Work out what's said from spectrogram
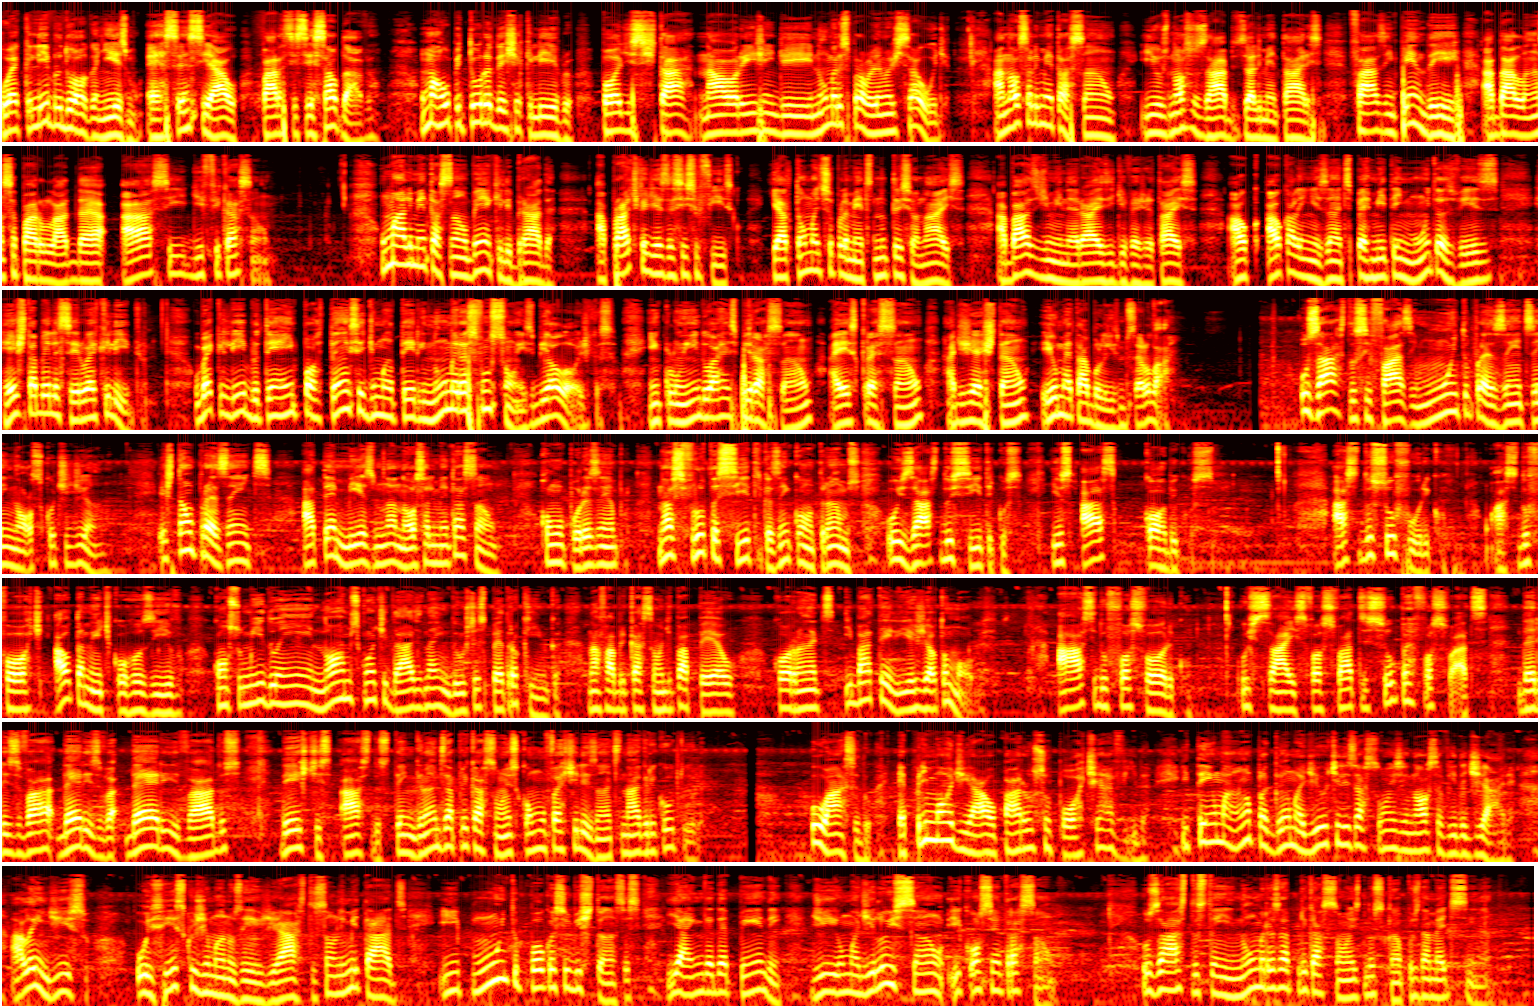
O equilíbrio do organismo é essencial para se ser saudável. Uma ruptura deste equilíbrio pode estar na origem de inúmeros problemas de saúde. A nossa alimentação e os nossos hábitos alimentares fazem pender a balança para o lado da acidificação. Uma alimentação bem equilibrada, a prática de exercício físico e a toma de suplementos nutricionais à base de minerais e de vegetais alcalinizantes permitem muitas vezes restabelecer o equilíbrio. O equilíbrio tem a importância de manter inúmeras funções biológicas, incluindo a respiração, a excreção, a digestão e o metabolismo celular. Os ácidos se fazem muito presentes em nosso cotidiano. Estão presentes até mesmo na nossa alimentação, como por exemplo nas frutas cítricas encontramos os ácidos cítricos e os ascórbicos. Ácido sulfúrico, um ácido forte, altamente corrosivo, consumido em enormes quantidades na indústria petroquímica, na fabricação de papel, corantes e baterias de automóveis. Ácido fosfórico, os sais, fosfatos e superfosfatos deriva, deriva, derivados destes ácidos têm grandes aplicações como fertilizantes na agricultura. O ácido é primordial para o suporte à vida e tem uma ampla gama de utilizações em nossa vida diária. Além disso, os riscos de manuseio de ácido são limitados e muito poucas substâncias e ainda dependem de uma diluição e concentração. Os ácidos têm inúmeras aplicações nos campos da medicina.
